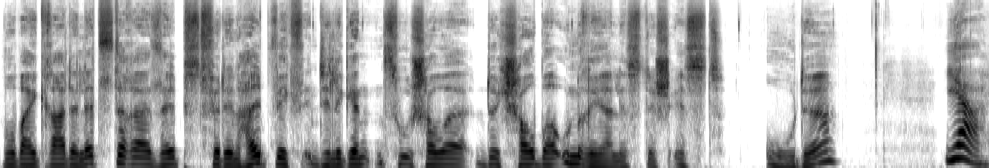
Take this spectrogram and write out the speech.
Wobei gerade letzterer selbst für den halbwegs intelligenten Zuschauer durchschaubar unrealistisch ist. Oder? Ja,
